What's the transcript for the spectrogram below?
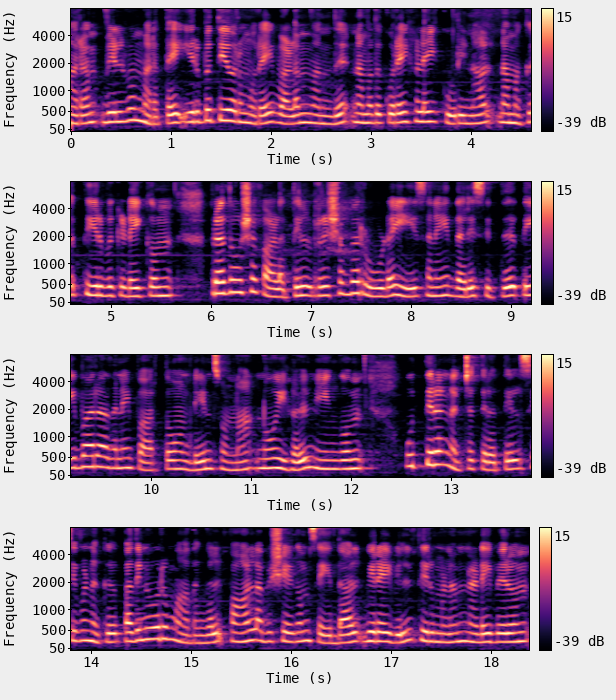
மரம் வில்வ மரத்தை இருபத்தி ஒரு முறை வளம் வந்து நமது குறைகளை கூறினால் நமக்கு தீர்வு கிடைக்கும். பிரதோஷ காலத்தில் ரிஷப ரூட ஈசனை தரிசித்து தீபாராதனை பார்த்தோம் அப்படின்னு சொன்னால் நோய்கள் நீங்கும். உத்திர நட்சத்திரத்தில் சிவனுக்கு பதினோரு மாதங்கள் பால் அபிஷேகம் செய்தால் விரைவில் திருமணம் நடைபெறும்.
